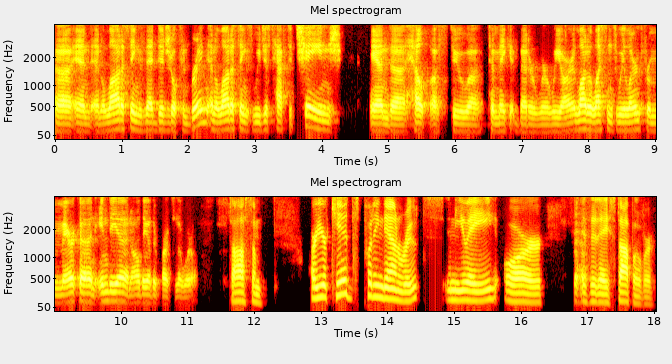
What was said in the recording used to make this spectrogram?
uh, and and a lot of things that digital can bring, and a lot of things we just have to change and uh, help us to uh, to make it better where we are. A lot of lessons we learned from America and India and all the other parts of the world. It's awesome. Are your kids putting down roots in the UAE, or uh-huh. is it a stopover?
